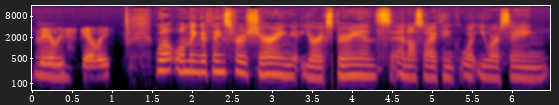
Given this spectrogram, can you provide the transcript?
very mm. scary. Well, well, Minga, thanks for sharing your experience, and also I think what you are saying.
